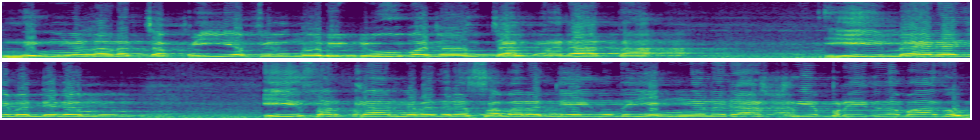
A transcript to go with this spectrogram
നിങ്ങൾ അടച്ച പി എഫിൽ നിന്ന് ഒരു രൂപ ചോദിച്ചാൽ തരാത്ത ഈ മാനേജ്മെന്റിനും ഈ സർക്കാരിനുമെതിരെ സമരം ചെയ്യുന്നത് എങ്ങനെ രാഷ്ട്രീയ പ്രേരിതമാകും?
